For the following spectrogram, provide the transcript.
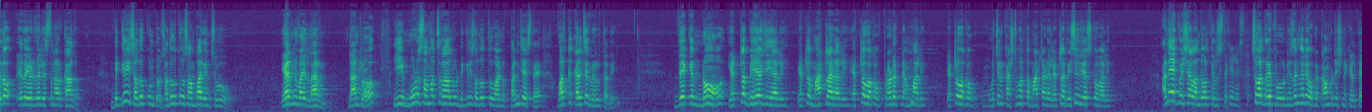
ఏదో ఏదో ఏడు వేలు ఇస్తున్నారు కాదు. డిగ్రీ చదువుకుంటూ చదువుతూ సంపాదించు. ఎర్న్ వై లర్న్ దాంట్లో ఈ మూడు సంవత్సరాలు డిగ్రీ చదువుతూ వాళ్ళు పని చేస్తే వర్క్ కల్చర్ పెరుగుతుంది. దే కెన్ నో ఎట్లా బిహేవ్ చేయాలి ఎట్లా మాట్లాడాలి ఎట్లా ఒక ప్రోడక్ట్ని అమ్మాలి ఎట్లా ఒక వచ్చిన కస్టమర్తో మాట్లాడాలి ఎట్లా రిసీవ్ చేసుకోవాలి అనేక విషయాలు అందువల్ల తెలుస్తాయి. సో వాళ్ళు రేపు నిజంగానే ఒక కాంపిటీషన్కి వెళ్తే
